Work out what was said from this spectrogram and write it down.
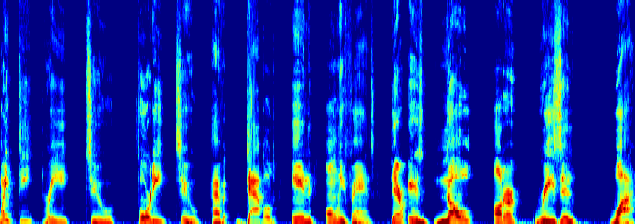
23 to 42 have dabbled in OnlyFans. There is no other reason why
